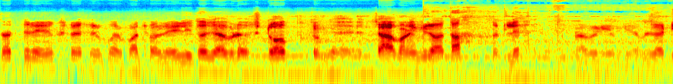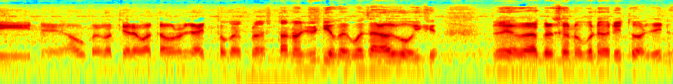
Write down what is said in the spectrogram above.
તો અત્યારે એક્સપ્રેસ ઉપર પાછો લઈ લીધો છે આપણે સ્ટોપ કેમ કે ચા પાણી પીધા હતા, એટલે આ ગાડી ને આવું કંઈક અત્યારે વાતાવરણ આજ તો કંઈક રસ્તાનો જ વીડિયો કંઈક વધારે આવ્યો હોય છે. જોઈએ હવે આગળ બને રીતવાર જઈને.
